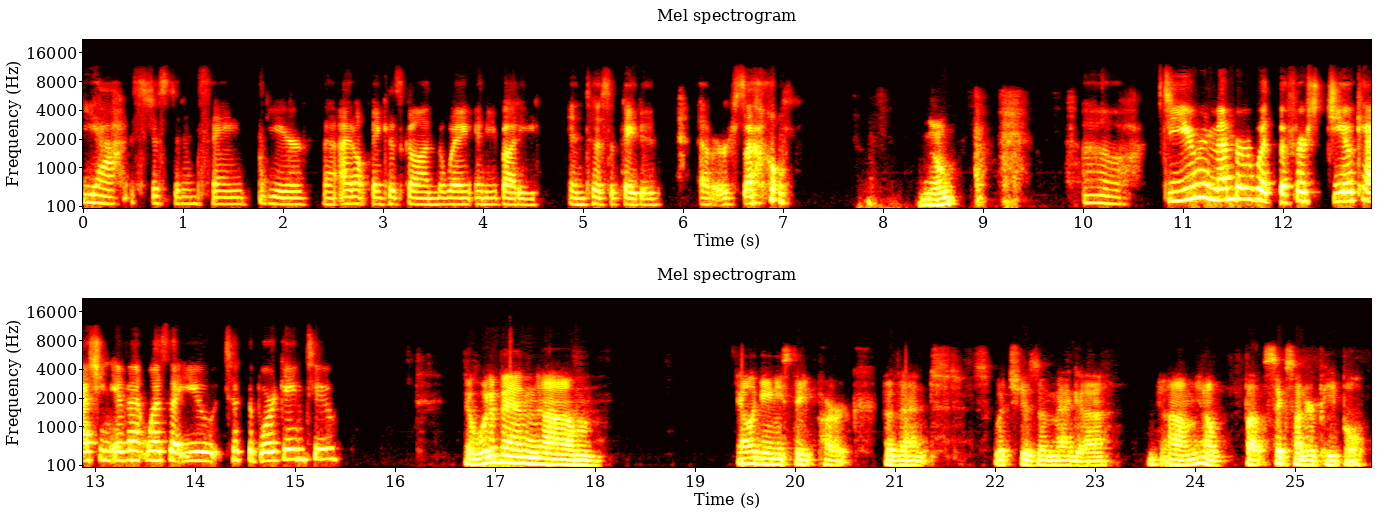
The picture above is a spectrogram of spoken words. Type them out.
yeah, it's just an insane year that I don't think has gone the way anybody anticipated ever. So no. Oh, do you remember what the first geocaching event was that you took the board game to? It would have been um, Allegheny State Park event, which is a mega, um, you know, about 600 people.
